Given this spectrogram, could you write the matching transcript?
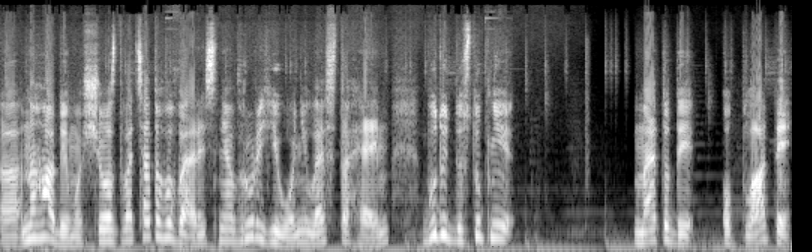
Е, нагадуємо, що з 20 вересня в РУ регіоні Лес та Гейм будуть доступні методи оплати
